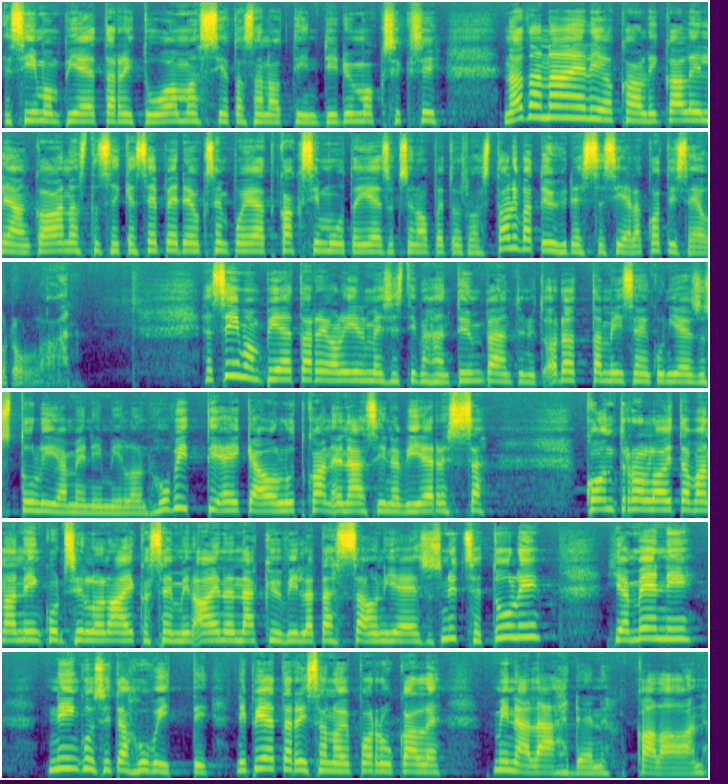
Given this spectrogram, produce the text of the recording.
Ja Simon Pietari, Tuomas, jota sanottiin Didymokseksi, Natanaeli, joka oli Galilean Kaanasta, sekä Sepedeuksen pojat, kaksi muuta Jeesuksen opetuslasta, olivat yhdessä siellä kotiseudullaan. Ja Simon Pietari oli ilmeisesti vähän tympääntynyt odottamiseen, kun Jeesus tuli ja meni milloin huvitti, eikä ollutkaan enää siinä vieressä kontrolloitavana niin kuin silloin aikaisemmin aina näkyvillä. Tässä on Jeesus. Nyt se tuli ja meni niin kuin sitä huvitti. Niin Pietari sanoi porukalle, minä lähden kalaan.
